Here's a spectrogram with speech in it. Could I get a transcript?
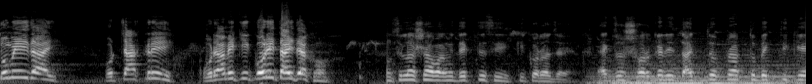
তুমিই দায় ওর চাকরি ওরা আমি কি করি তাই দেখো। কাউন্সিলর সাহেব আমি দেখতেছি কি করা যায়। একজন সরকারি দায়িত্বপ্রাপ্ত ব্যক্তিকে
